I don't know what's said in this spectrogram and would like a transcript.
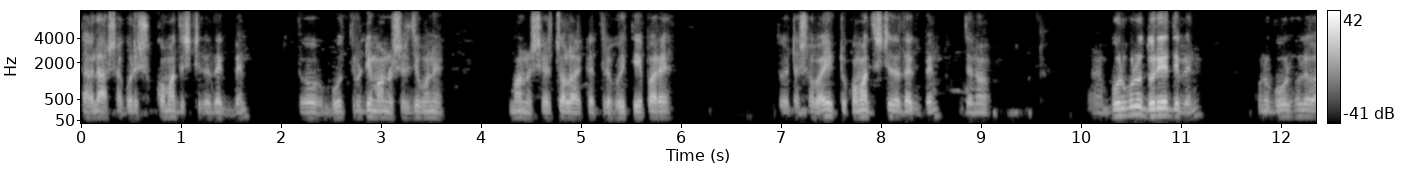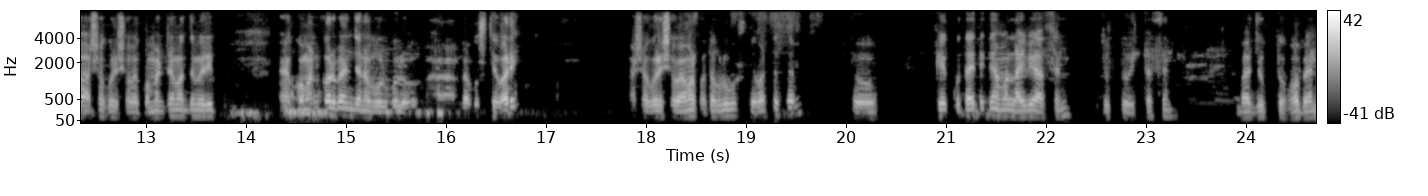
তাহলে আশা করি ক্ষমা দৃষ্টিতে দেখবেন। তো ভুল ত্রুটি মানুষের জীবনে, মানুষের চলার ক্ষেত্রে হইতেই পারে। তো এটা সবাই একটু ক্ষমা দৃষ্টিতে দেখবেন, যেন ভুলগুলো ধরিয়ে দিবেন। কোনো ভুল হলেও আশা করি সবাই কমেন্টের মাধ্যমে কমেন্ট করবেন যেন ভুলগুলো আমরা বুঝতে পারি। আশা করি সবাই আমার কথাগুলো বুঝতে পারতেছেন। তো কে কোথায় থেকে আমার লাইভে আছেন, যুক্ত হইতেছেন বা যুক্ত হবেন,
